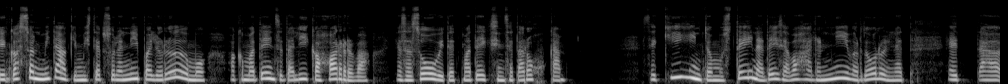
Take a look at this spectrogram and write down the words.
või kas on midagi, mis teeb sulle nii palju rõõmu, aga ma teen seda liiga harva ja sa soovid, et ma teeksin seda rohkem. see kiindumus teineteise vahel on niivõrd oluline, et, et äh,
